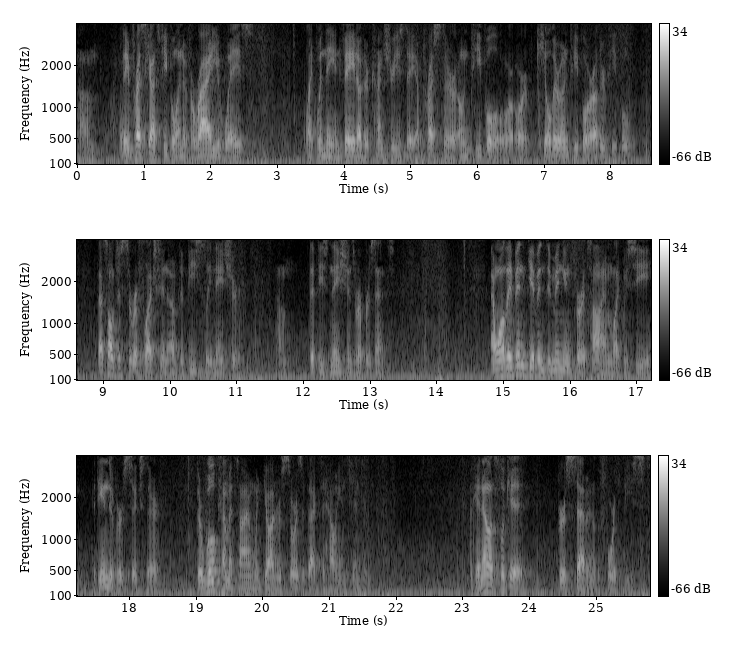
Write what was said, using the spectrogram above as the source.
um, they oppress God's people in a variety of ways. Like when they invade other countries, they oppress their own people or, or kill their own people or other people. That's all just a reflection of the beastly nature um, that these nations represent. And while they've been given dominion for a time, like we see at the end of verse 6 there, there will come a time when God restores it back to how he intended. Okay, now let's look at verse 7 of the fourth beast.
